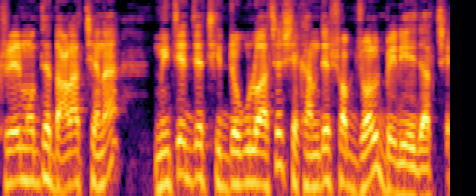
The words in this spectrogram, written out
ট্রের মধ্যে দাঁড়াচ্ছে না। নিচের যে ছিদ্রগুলো আছে, সেখান দিয়ে সব জল বেরিয়ে যাচ্ছে।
